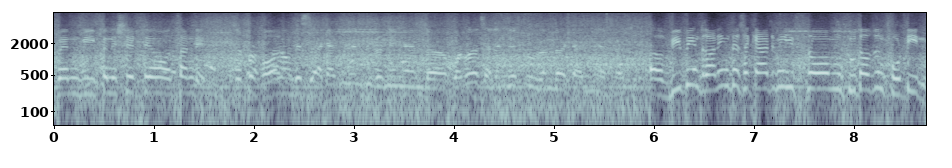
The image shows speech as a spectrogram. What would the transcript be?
when we finish it uh, on Sunday. So for how long this academy will be running and uh, what were the challenges to run the academy as such? Uh, we've been running this academy from 2014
